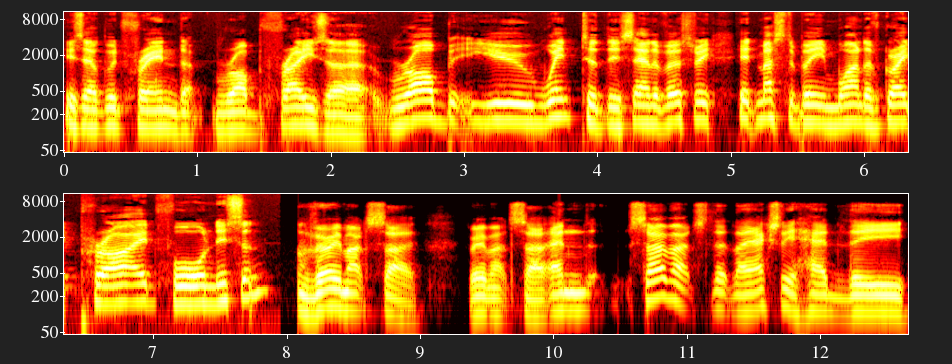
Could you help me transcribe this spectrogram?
is our good friend Rob Fraser. Rob, you went to this anniversary. It must have been one of great pride for Nissan. Very much so. Very much so. And so much that they actually had the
